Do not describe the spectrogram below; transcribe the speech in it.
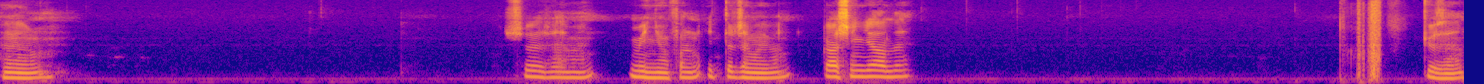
Hmm. Şöyle hemen minyon falan ittireceğim hayvan. Karşın geldi. Güzel.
